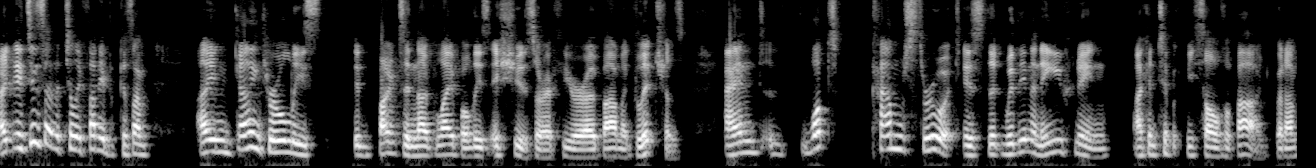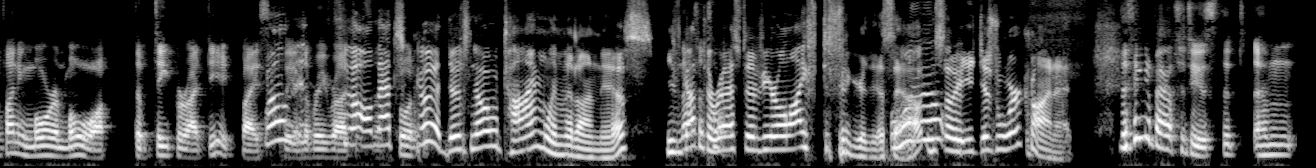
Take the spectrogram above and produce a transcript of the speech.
it is actually funny because I'm I'm going through all these bugs in Noble Ape, all these issues, or if you're Obama glitches, and what comes through it is that within an evening, I can typically solve a bug, but I'm finding more and more the deeper I dig, basically, well, in the rewrite. Oh, that's good. There's no time limit on this. You've Not got the all. rest of your life to figure this well, out, so you just work on it. The thing about it is that um,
